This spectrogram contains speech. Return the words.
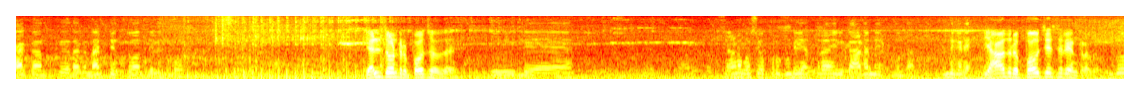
ಯಾಕೆ ಅಂತ ಕೇಳಿದಾಗ ನಟ್ಟಿತ್ತು ಇತ್ತು ಅಂತ ಹೇಳಿದ್ರು ಎಲ್ಲಿ ತೊಗೊಂಡ್ರಿ ಪೌಚ್ ಅದು? ಇಲ್ಲಿ ಶರಣಬಸವೇಶ್ವರ ಗುಡಿ ಹತ್ರ ಇಲ್ಲಿ ಗಾರ್ಡನ್ ಐತೆ ಮುಂದೆ. ಹಿಂದ್ಗಡೆ. ಯಾವ್ದ್ರ ಪೌಚ್ ಹೆಸರು ಏನ್ರ ಅದು? ಇದು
